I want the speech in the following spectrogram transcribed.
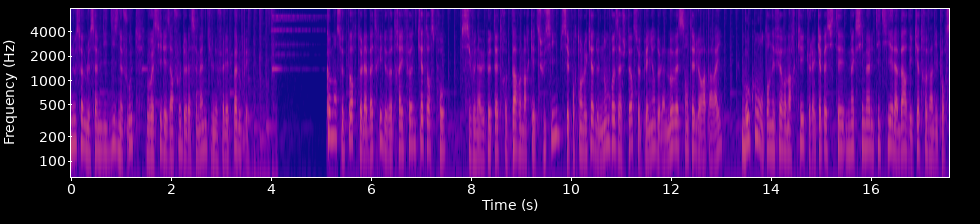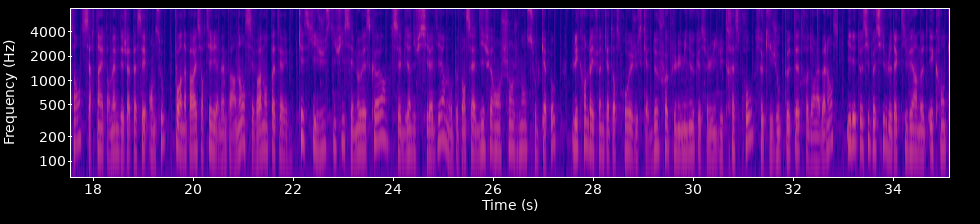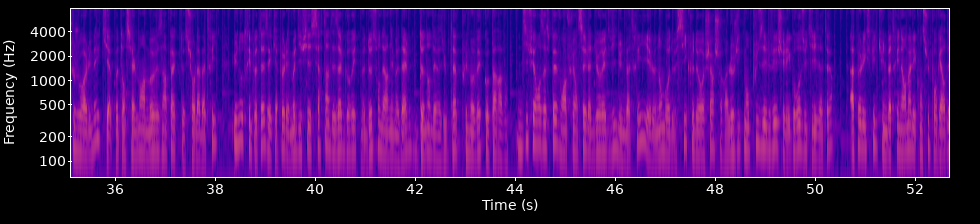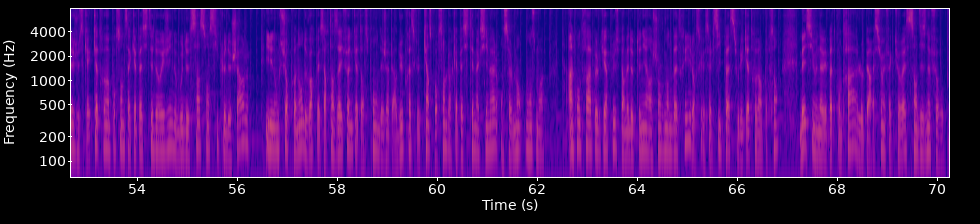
Nous sommes le samedi 19 août, voici les infos de la semaine qu'il ne fallait pas louper. Comment se porte la batterie de votre iPhone 14 Pro? Si vous n'avez peut-être pas remarqué de soucis, c'est pourtant le cas de nombreux acheteurs se plaignant de la mauvaise santé de leur appareil. Beaucoup ont en effet remarqué que la capacité maximale titillait la barre des 90%, certains étant même déjà passés en dessous. Pour un appareil sorti il y a même pas un an, c'est vraiment pas terrible. Qu'est-ce qui justifie ces mauvais scores? C'est bien difficile à dire, mais on peut penser à différents changements sous le capot. L'écran de l'iPhone 14 Pro est jusqu'à deux fois plus lumineux que celui du 13 Pro, ce qui joue peut-être dans la balance. Il est aussi possible d'activer un mode écran toujours allumé, qui a potentiellement un mauvais impact sur la batterie. Une autre hypothèse est qu'Apple ait modifié certains des algorithmes de son dernier modèle, donnant des résultats plus mauvais qu'auparavant. Différents aspects vont influencer la durée de vie d'une batterie et le nombre de cycles de recharge sera logiquement plus élevé chez les gros utilisateurs. Apple explique qu'une batterie normale est conçue pour garder jusqu'à 80% de sa capacité d'origine au bout de 500 cycles de charge. Il est donc surprenant de voir que certains iPhone 14 Pro ont déjà perdu presque 15% de leur capacité maximale en seulement 11 mois. Un contrat Apple Care Plus permet d'obtenir un changement de batterie lorsque celle-ci passe sous les 80%, mais si vous n'avez pas de contrat, l'opération est facturée 119 euros.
